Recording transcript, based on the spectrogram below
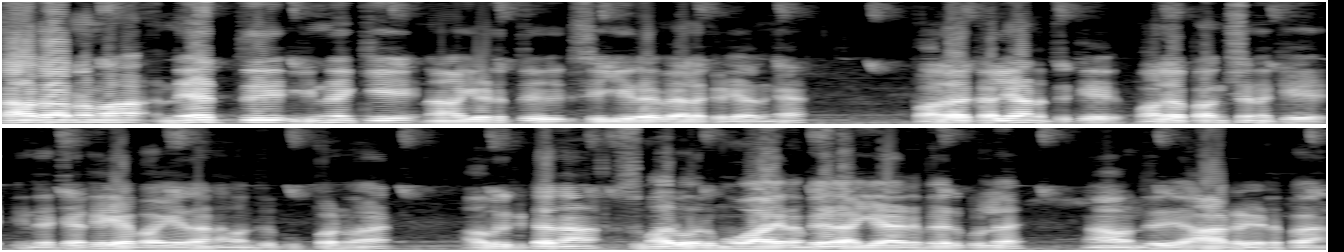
சாதாரணமாக நேற்று இன்னைக்கு நான் எடுத்து செய்கிற வேலை கிடையாதுங்க. பல கல்யாணத்துக்கு பல ஃபங்க்ஷனுக்கு இந்த ஜகரியா பாயை தான் நான் வந்து புக் பண்ணுவேன். அவர்கிட்ட தான் சுமார் ஒரு மூவாயிரம் பேர் ஐயாயிரம் பேருக்குள்ளே நான் வந்து ஆர்டர் எடுப்பேன்.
